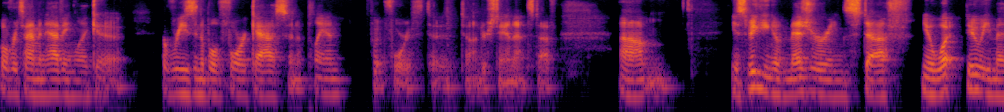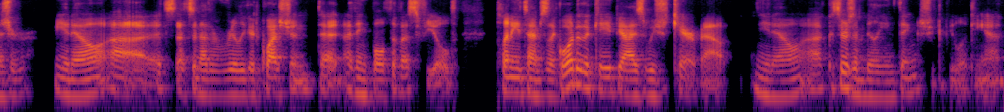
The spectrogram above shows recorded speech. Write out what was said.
over time and having like a, a reasonable forecast and a plan put forth to, to understand that stuff. Um, yeah, speaking of measuring stuff, you know, what do we measure? You know, uh, it's that's another really good question that I think both of us field plenty of times. Like, what are the KPIs we should care about? You know, because uh, there's a million things you could be looking at.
